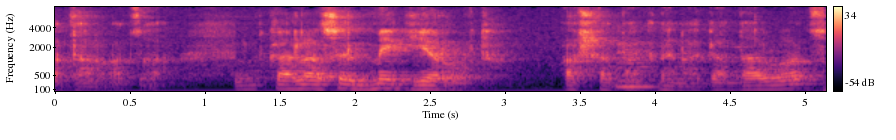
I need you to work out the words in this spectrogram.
կատարված է։ Կարելի ասել 1/3 աշխատանքներն է կատարված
